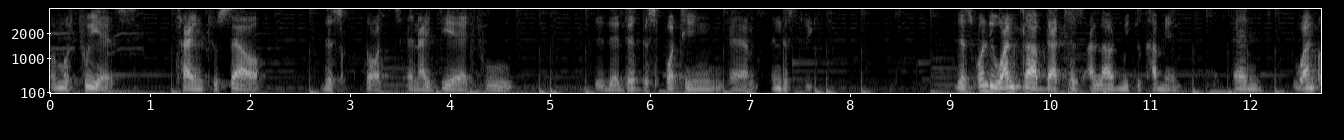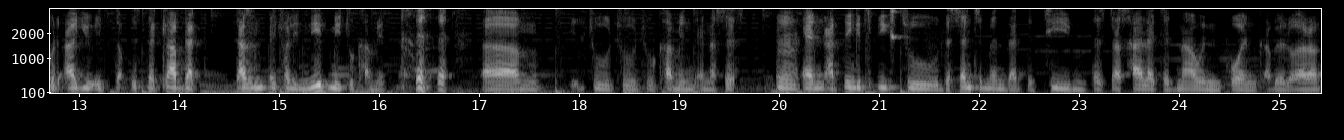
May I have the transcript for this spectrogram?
almost two years trying to sell this thought and idea to the, the, the sporting um, industry. There's only one club that has allowed me to come in and one could argue it's the, it's the club that doesn't actually need me to come in um, to, to, to come in and assist. Mm. And I think it speaks to the sentiment that the team has just highlighted now in Po and Kabelo around,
